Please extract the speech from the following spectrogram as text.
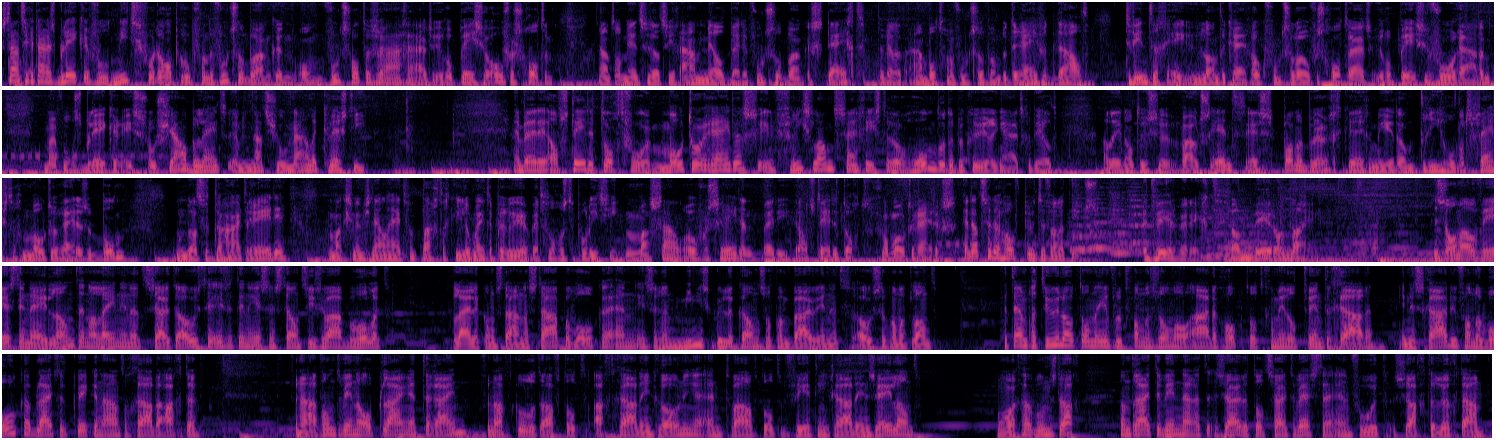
Staatssecretaris Bleker voelt niets voor de oproep van de voedselbanken om voedsel te vragen uit Europese overschotten. Het aantal mensen dat zich aanmeldt bij de voedselbanken stijgt, terwijl het aanbod van voedsel van bedrijven daalt. Twintig EU-landen krijgen ook voedseloverschotten uit Europese voorraden. Maar volgens Bleker is sociaal beleid een nationale kwestie. En bij de Elfstedentocht voor motorrijders in Friesland zijn gisteren honderden bekeuringen uitgedeeld. Alleen al tussen Woudsend en Spannenburg kregen meer dan 350 motorrijders een bon omdat ze te hard reden. De maximumsnelheid van 80 km per uur werd volgens de politie massaal overschreden bij die Elfstedentocht voor motorrijders. En dat zijn de hoofdpunten van het nieuws. Het weerbericht van Weer Online. De zon overheerst in Nederland en alleen in het zuidoosten is het in eerste instantie zwaar bewolkt. Geleidelijk ontstaan er stapelwolken en is er een minuscule kans op een bui in het oosten van het land. De temperatuur loopt onder invloed van de zon al aardig op tot gemiddeld 20 graden. In de schaduw van de wolken blijft het kwik een aantal graden achter. Vanavond winnen opklaringen terrein. Vannacht koelt het af tot 8 graden in Groningen en 12 tot 14 graden in Zeeland. Morgen, woensdag, dan draait de wind naar het zuiden tot zuidwesten en voert zachte lucht aan.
